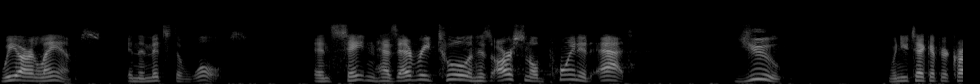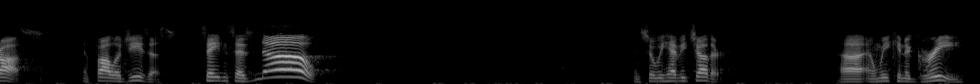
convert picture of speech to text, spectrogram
We are lambs in the midst of wolves. And Satan has every tool in his arsenal pointed at you when you take up your cross and follow Jesus. Satan says, No! And so we have each other. Uh, and we can agree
